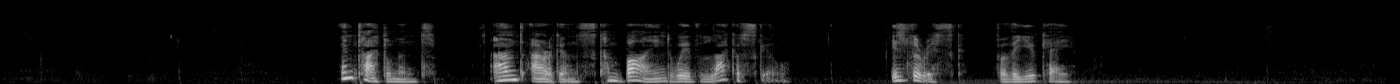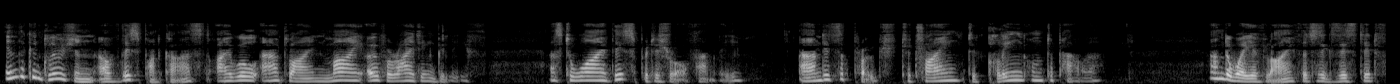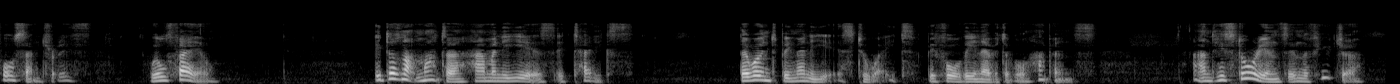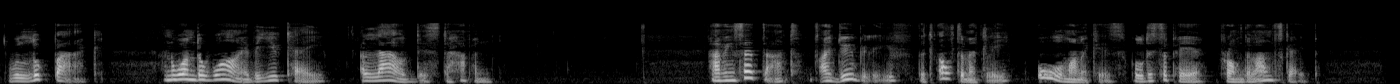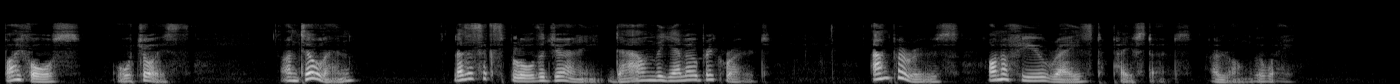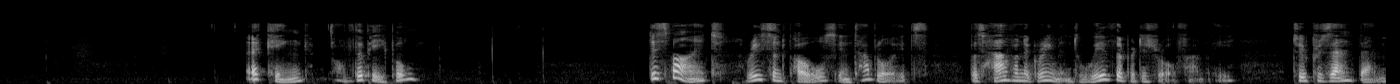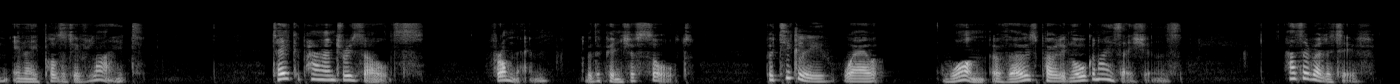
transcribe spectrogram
Entitlement and arrogance combined with lack of skill is the risk for the UK. In the conclusion of this podcast, I will outline my overriding belief as to why this British royal family and its approach to trying to cling on to power and a way of life that has existed for centuries will fail. It does not matter how many years it takes. There won't be many years to wait before the inevitable happens. And historians in the future will look back and wonder why the UK allowed this to happen. Having said that, I do believe that ultimately all monarchies will disappear from the landscape, by force or choice. Until then, let us explore the journey down the yellow brick road and peruse on a few raised pavestones along the way. A king of the people? Despite recent polls in tabloids that have an agreement with the British royal family to present them in a positive light, take apparent results from them with a pinch of salt, particularly where one of those polling organisations has a relative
